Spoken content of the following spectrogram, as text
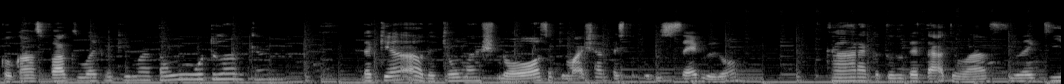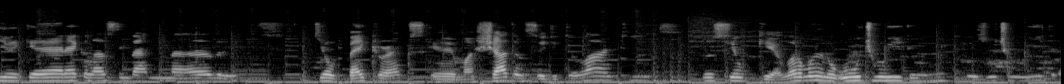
Colocar umas facas, o moleque vai querer matar um outro lá, cara. Daqui, ah, daqui é um macho. Nossa, que machado, parece que tá todo cego, ó. Caraca, tem um laço aqui, caraca, laço danado. Aqui é o Backrex, que é machado, não sei de que lá, não sei o que. Agora, mano, o último item, os últimos itens,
